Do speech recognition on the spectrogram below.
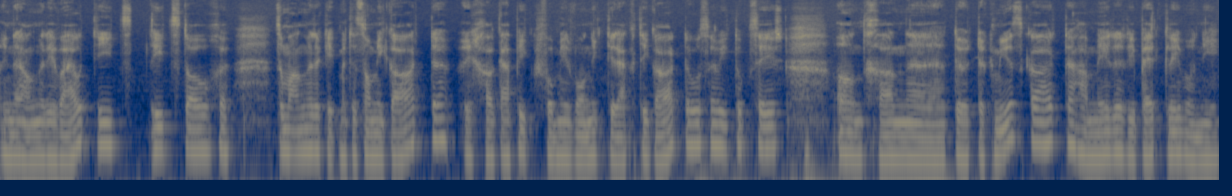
in eine andere Welt einzutauchen einzutauchen. Zum anderen gibt mir das auch meinen Garten. Ich habe Gebung von meiner Wohnung direkt in den Garten raus, wie du siehst. Und kann äh, dort einen Gemüsegarten, habe mehrere Bettchen, wo ich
